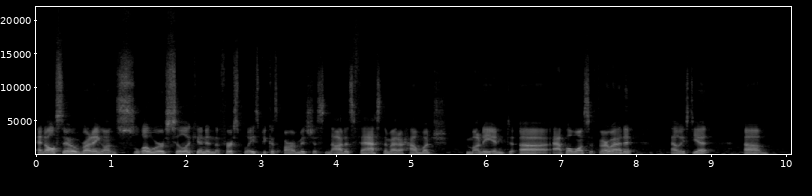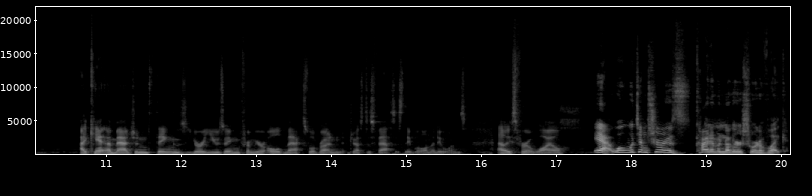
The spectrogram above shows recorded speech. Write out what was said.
and also running on slower silicon in the first place because ARM is just not as fast no matter how much money into, uh, Apple wants to throw at it, at least yet. Um, I can't imagine things you're using from your old Macs will run just as fast as they will on the new ones, at least for a while. Yeah, well, which I'm sure is kind of another sort of like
